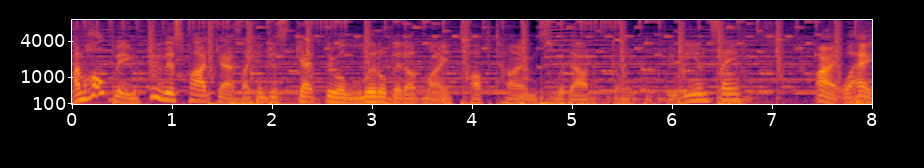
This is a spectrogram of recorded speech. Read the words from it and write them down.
I'm hoping through this podcast I can just get through a little bit of my tough times without going completely insane. All right, well, hey,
